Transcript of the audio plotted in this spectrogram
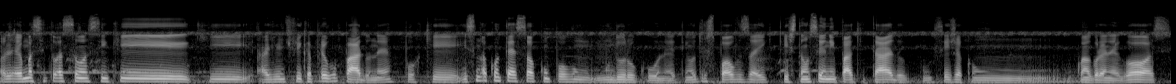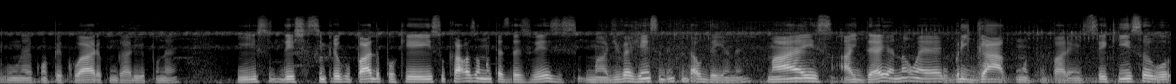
Olha, é uma situação assim que, que a gente fica preocupado, né? Porque isso não acontece só com o povo munduruku, né? Tem outros povos aí que estão sendo impactados, seja com, com agronegócio, né? com a pecuária, com garipo, né? E isso deixa assim preocupado porque isso causa muitas das vezes uma divergência dentro da aldeia, né? Mas a ideia não é brigar contra um parente. Sei que isso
